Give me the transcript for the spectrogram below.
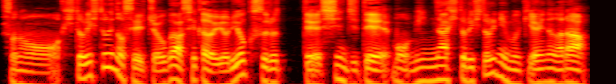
その、一人一人の成長が世界をより良くするって信じて、もうみんな一人一人に向き合いながら、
